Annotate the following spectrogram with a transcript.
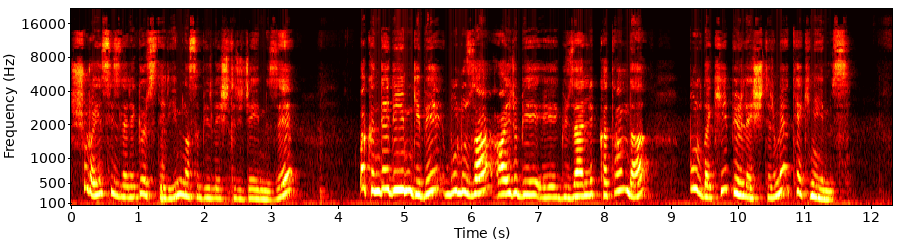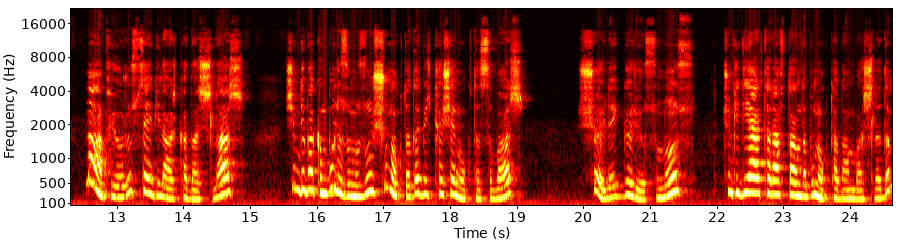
şurayı sizlere göstereyim nasıl birleştireceğimizi. Bakın dediğim gibi bluza ayrı bir e, güzellik katan da buradaki birleştirme tekniğimiz. Ne yapıyoruz sevgili arkadaşlar? Şimdi bakın bluzumuzun şu noktada bir köşe noktası var. Şöyle görüyorsunuz. Çünkü diğer taraftan da bu noktadan başladım.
